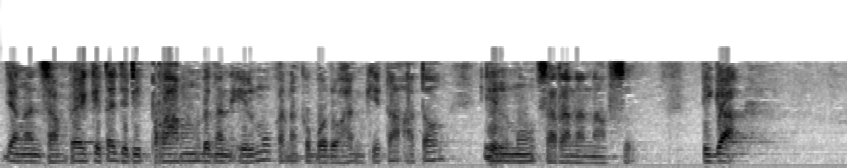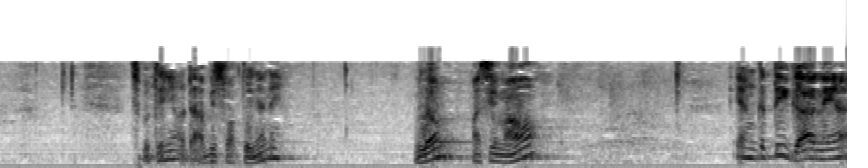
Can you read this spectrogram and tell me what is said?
Jangan sampai kita jadi perang dengan ilmu karena kebodohan kita atau ilmu sarana nafsu. Tiga. Sepertinya udah habis waktunya nih. Belum? Masih mau? Yang ketiga nih ya.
